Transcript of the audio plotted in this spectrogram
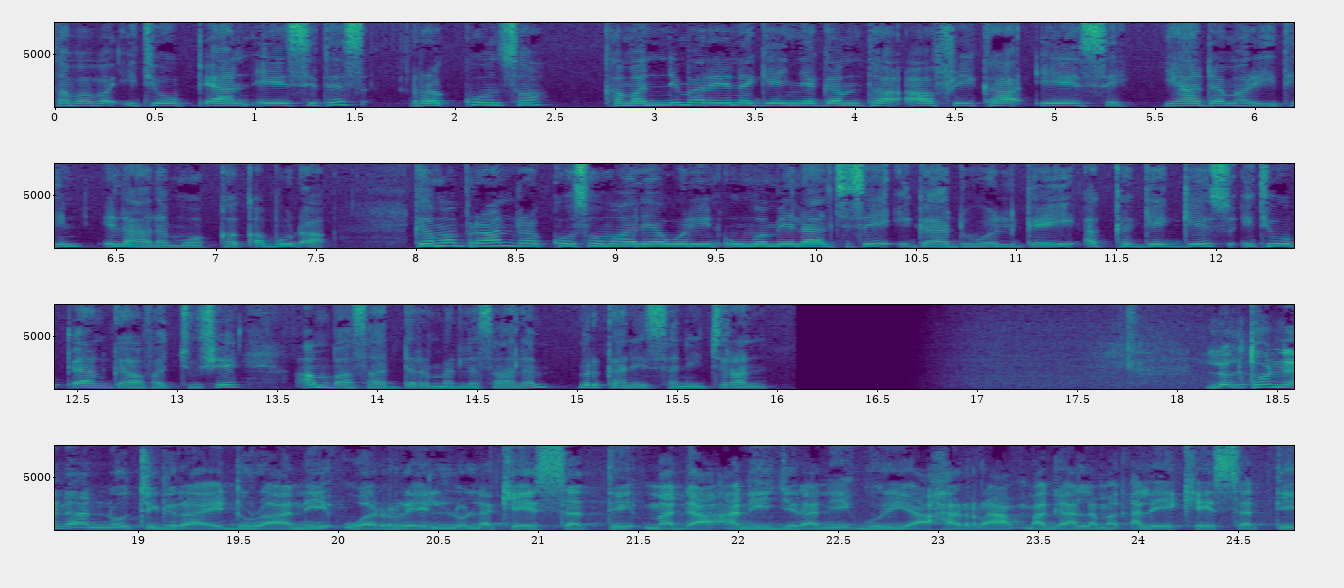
sababa itiyoophiyaan dhiyeessites rakkoonsaa kan manni maree nageenya gamtaa afrikaa dhiyeesse yaada mariitiin ilaalamuu akka qabudha gama biraan rakkoo soomaaliyaa waliin uumame ilaalchisee igaad walga'ii akka geggeessu itiyoophiyaan gaafachuu ishee ambaasaaddar mallasaalam mirkaneessanii jiran. Loltoonni naannoo tigraay duraanii warreen lola keessatti madaa'anii jiran guyyaa har'aa magaala maqalee keessatti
